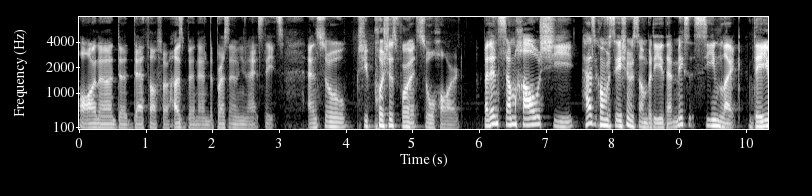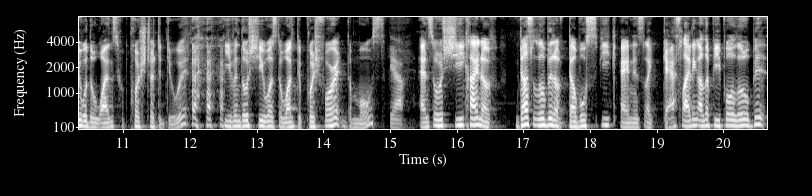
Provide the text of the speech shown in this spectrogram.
honor the death of her husband and the president of the United States. And so she pushes for it so hard. But then somehow she has a conversation with somebody that makes it seem like they were the ones who pushed her to do it, even though she was the one to push for it the most. Yeah. And so she kind of does a little bit of double speak and is like gaslighting other people a little bit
